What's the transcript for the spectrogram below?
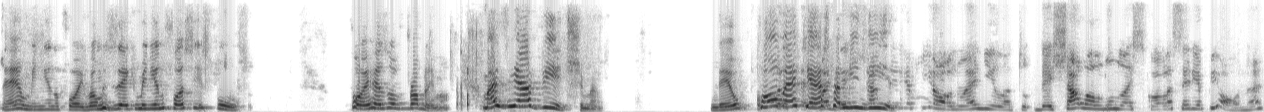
né? O menino foi, vamos dizer que o menino fosse expulso. Foi resolver o problema. Mas e a vítima? Entendeu? Como é que essa menina. Seria pior, não é, Nila? Deixar o aluno na escola seria pior, né?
